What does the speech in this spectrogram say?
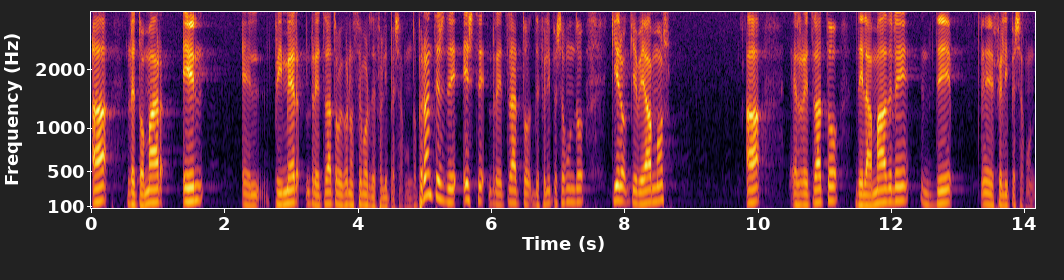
a retomar en el primer retrato que conocemos de Felipe II. Pero antes de este retrato de Felipe II, quiero que veamos a el retrato de la madre de eh, Felipe II.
